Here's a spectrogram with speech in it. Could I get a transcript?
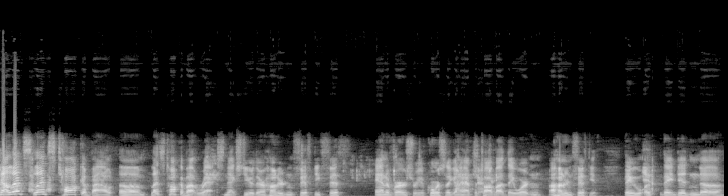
Now let's let's talk about um, let's talk about Rex next year. Their 155th anniversary. Of course, they're going to have to talk about they weren't 150th. They Yeah. they didn't uh,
